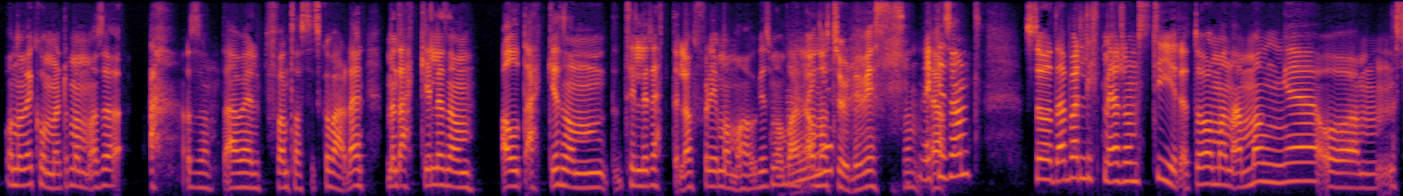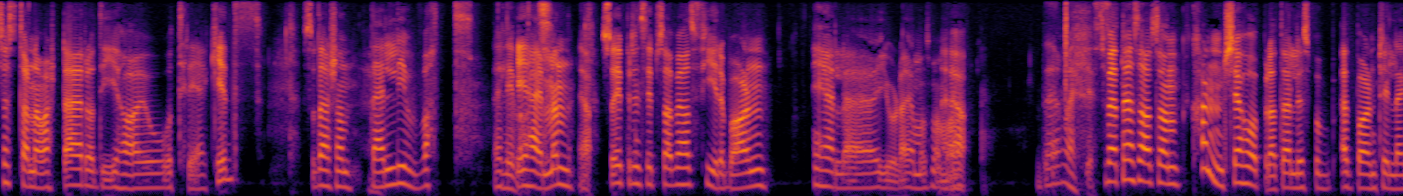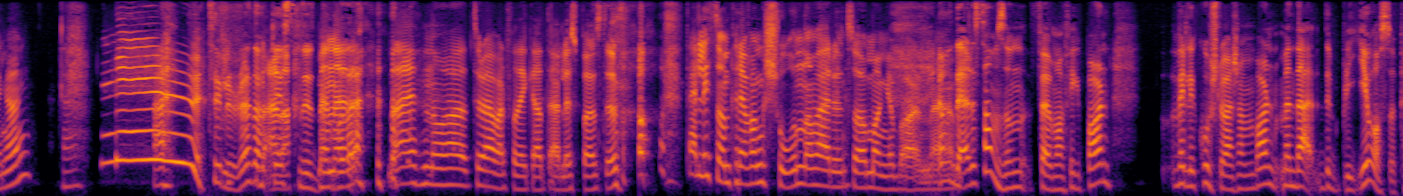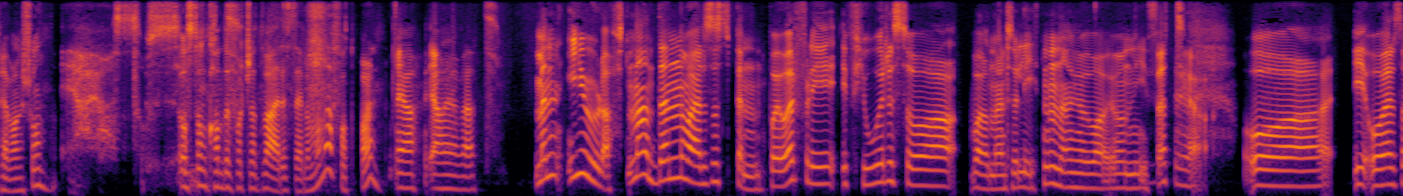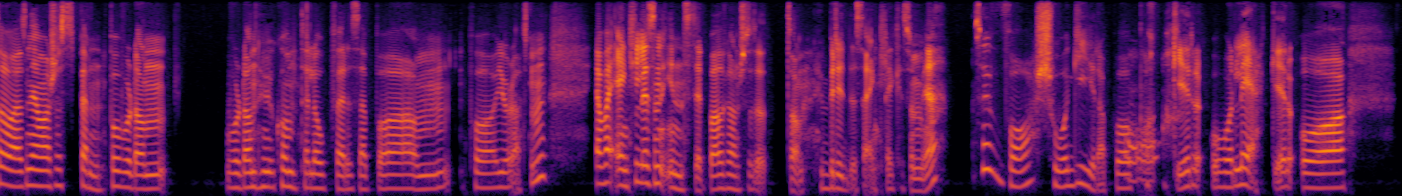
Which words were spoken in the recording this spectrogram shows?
og når vi kommer til mamma, så eh, Altså, det er jo helt fantastisk å være der, men det er ikke liksom Alt er ikke sånn tilrettelagt fordi mamma har jo ikke små barn lenger. Ja, naturligvis. Sånn, Ikke sant? Så det er bare litt mer sånn styrete, og man er mange, og mm, søsteren har vært der, og de har jo tre kids. Så det er sånn, det er livvatt, Det er i heimen. Ja. Så i prinsipp så har vi hatt fire barn i hele jula hjemme hos mamma. Ja. Det merkes. Så vet du når jeg sa at sånn, kanskje jeg håper at jeg har lyst på et barn til en gang? Ja. No! Tuller du? Du har ikke snudd meg på det? eh, Nei, nå tror jeg i hvert fall ikke at jeg har lyst på en stund. Det er litt sånn prevensjon å være rundt så mange barn. Ja, men det er det samme som før man fikk barn. Veldig koselig å være sammen med barn, men det, er, det blir jo også prevensjon. Ja, ja, så sykt. Og sånn kan det fortsatt være selv om man har fått barn. Ja, ja, jeg vet. Men julaften, da, den var jeg så spent på i år, fordi i fjor så var hun vel så liten, hun var jo nyfødt. Ja. Og i år så var jeg sånn, jeg var så spent på hvordan, hvordan hun kom til å oppføre seg på, um, på julaften. Jeg var egentlig litt sånn innstilt på at kanskje sånn, hun brydde seg egentlig ikke så mye. Så hun var så gira på pakker og leker, og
